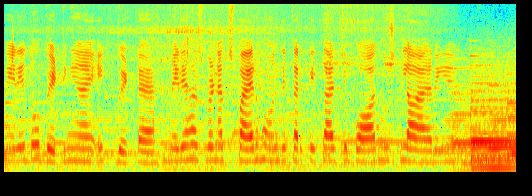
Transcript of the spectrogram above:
ਮੇਰੇ ਦੋ ਬੇਟੀਆਂ ਹੈ, ਇੱਕ ਬੇਟਾ ਹੈ। ਮੇਰੇ ਹਸਬੰਡ ਐਕਸਪਾਇਰ ਹੋਣ ਦੇ ਕਰਕੇ ਘਰ 'ਚ ਬਹੁਤ ਮੁਸ਼ਕਿਲਾਂ ਆ ਰਹੀਆਂ।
